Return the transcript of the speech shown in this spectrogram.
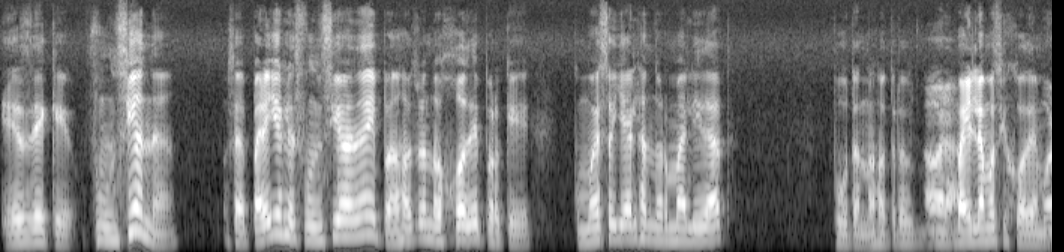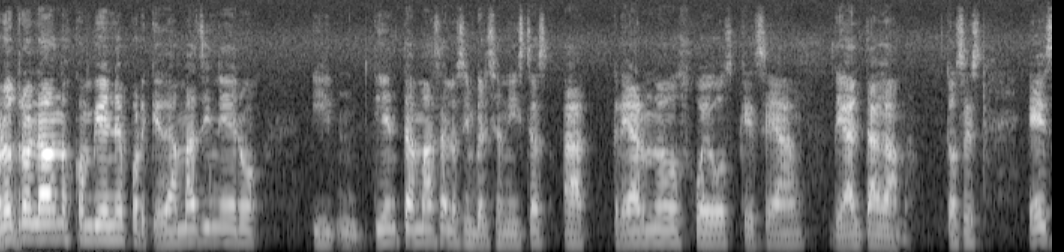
es de que funciona. O sea, para ellos les funciona y para nosotros nos jode porque como eso ya es la normalidad, puta, nosotros Ahora, bailamos y jodemos. Por otro lado, nos conviene porque da más dinero y tienta más a los inversionistas a crear nuevos juegos que sean de alta gama. Entonces, es...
